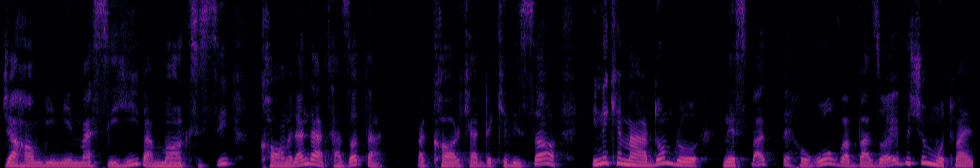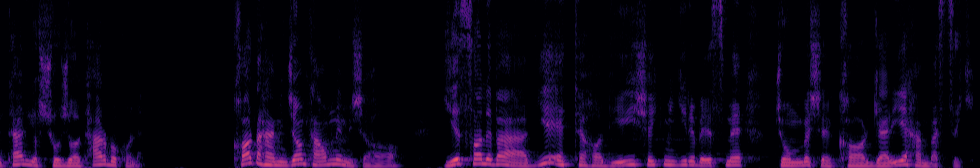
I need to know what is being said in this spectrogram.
جهانبینی مسیحی و مارکسیستی کاملا در تضادن. و کارکرد کلیسا اینه که مردم رو نسبت به حقوق و وظایفشون مطمئنتر یا شجاعتر بکنه. کار به همینجا هم تمام نمیشه ها. یه سال بعد یه اتحادیه شکل می‌گیره به اسم جنبش کارگری همبستگی.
